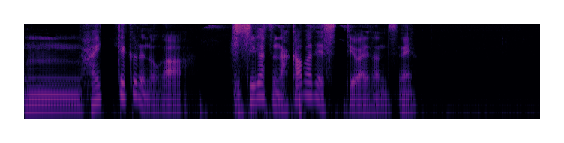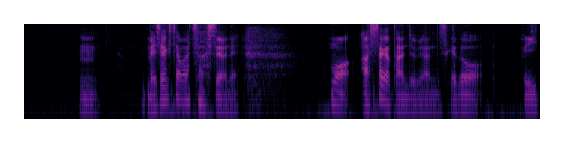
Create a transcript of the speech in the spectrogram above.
うん入ってくるのが7月半ばですって言われたんですね。うん。めちゃくちゃ待ちましたよね。もう明日が誕生日なんですけど1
